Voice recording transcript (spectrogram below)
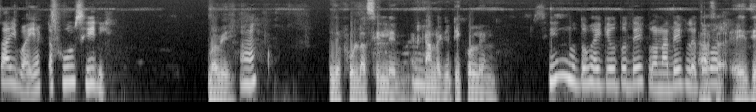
চাই ভাই একটা ফুল ছিঁড়ি। ভাবি হ্যাঁ? এই যে ফুলটা ছিললেন এটা কামটা কি ঠিক করলেন? চিহ্ন তো ভাই কেউ তো দেখল না দেখলে তো আচ্ছা এই যে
